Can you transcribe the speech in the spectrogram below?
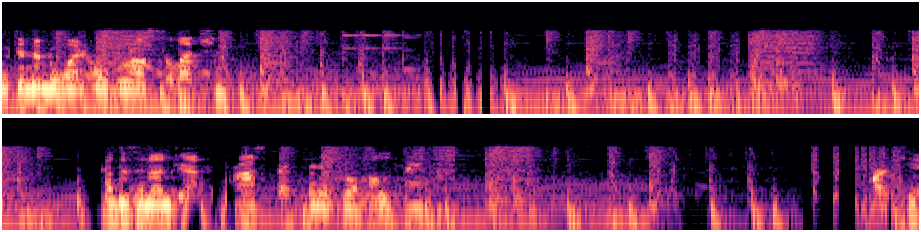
with the number one overall selection. How does an undrafted prospect turn into a Hall of Famer? Kids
